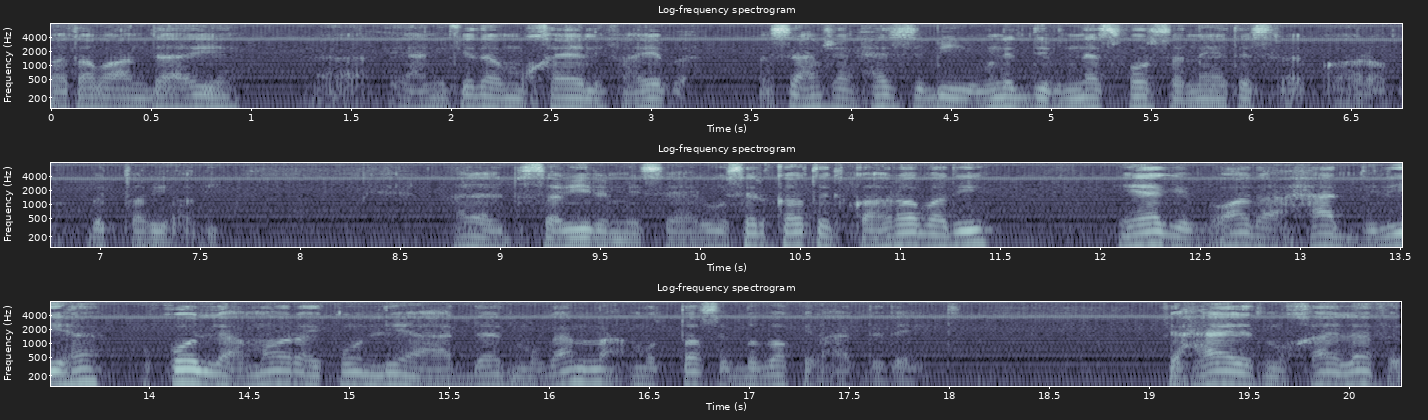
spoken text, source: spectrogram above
فطبعا ده إيه يعني كده مخالف هيبقى. بس إحنا مش هنحس بيه وندي للناس فرصة إن هي تسرق الكهرباء بالطريقة دي. على سبيل المثال وسرقات الكهرباء دي يجب وضع حد ليها وكل عمارة يكون ليها عداد مجمع متصل بباقي العدادات. في حالة مخالفة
